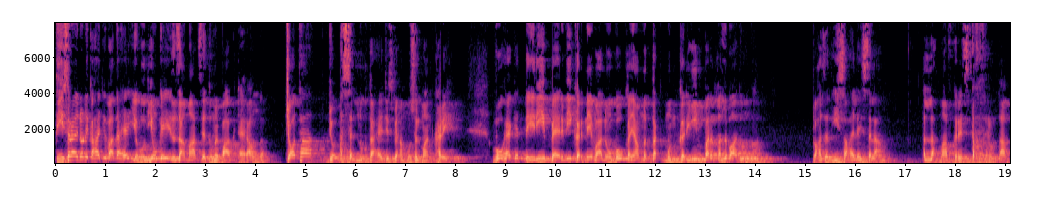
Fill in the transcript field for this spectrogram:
تیسرا انہوں نے کہا جی وعدہ ہے یہودیوں کے الزامات سے تمہیں پاک ٹھہراؤں گا۔ چوتھا جو اصل نقطہ ہے جس پہ ہم مسلمان کھڑے ہیں، وہ ہے کہ تیری پیروی کرنے والوں کو قیامت تک منکرین پر غلبہ دوں گا۔ تو حضرت عیسیٰ علیہ السلام، اللہ معاف کرے، استغفر اللہ،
